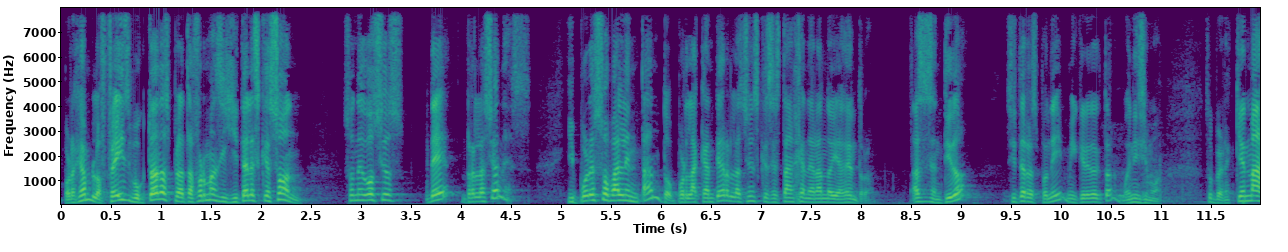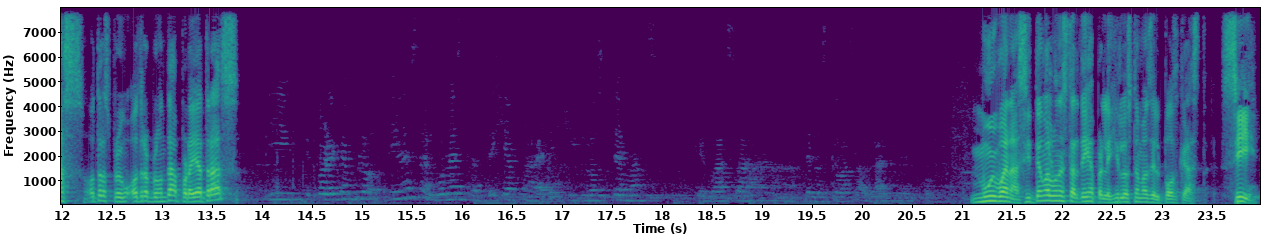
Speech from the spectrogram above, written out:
Por ejemplo, Facebook, todas las plataformas digitales que son, son negocios de relaciones. Y por eso valen tanto, por la cantidad de relaciones que se están generando ahí adentro. ¿Hace sentido? ¿Sí te respondí, mi querido Héctor? Buenísimo. Súper. ¿Quién más? ¿Otras ¿Otra pregunta? ¿Por allá atrás? Muy buena. Si tengo alguna estrategia para elegir los temas del podcast. Sí.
